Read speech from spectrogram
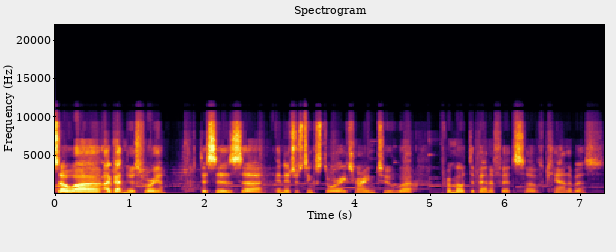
So uh, I've got news for you. This is uh, an interesting story trying to uh, promote the benefits of cannabis.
